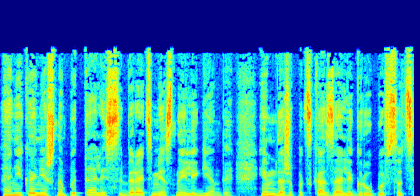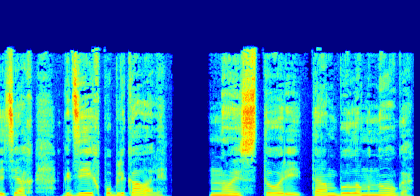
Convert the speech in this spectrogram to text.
Они, конечно, пытались собирать местные легенды, им даже подсказали группы в соцсетях, где их публиковали. Но историй там было много,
